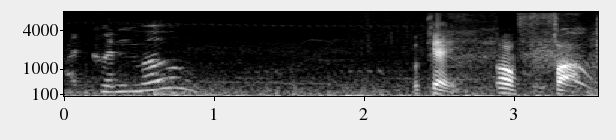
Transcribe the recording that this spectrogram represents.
I couldn't move. Okay. Oh fuck.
